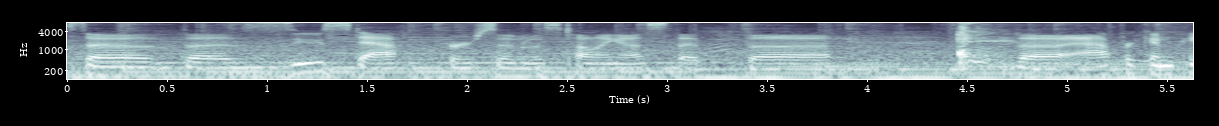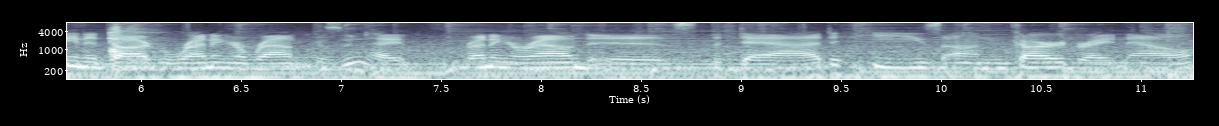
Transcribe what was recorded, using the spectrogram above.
So the zoo staff person was telling us that the the African painted dog running around Gesundheit running around is the dad. He's on guard right now.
